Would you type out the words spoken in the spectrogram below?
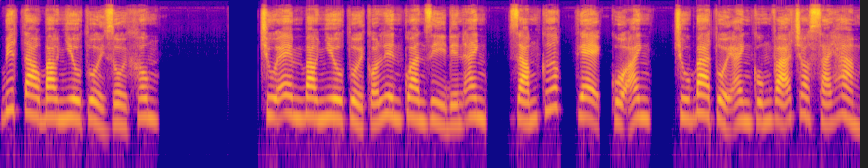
biết tao bao nhiêu tuổi rồi không? Chú em bao nhiêu tuổi có liên quan gì đến anh, dám cướp, ghẹ, của anh, chú ba tuổi anh cũng vã cho sái hàm.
